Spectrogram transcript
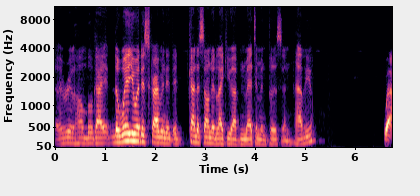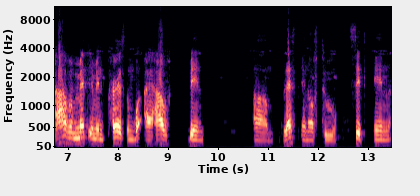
a real humble guy. The way you were describing it, it kind of sounded like you have met him in person. Have you? Well, I haven't met him in person, but I have been um, blessed enough to sit in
